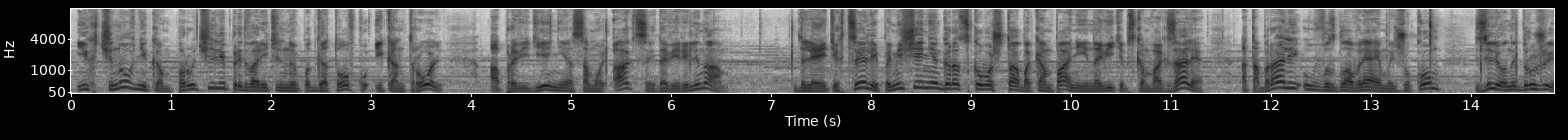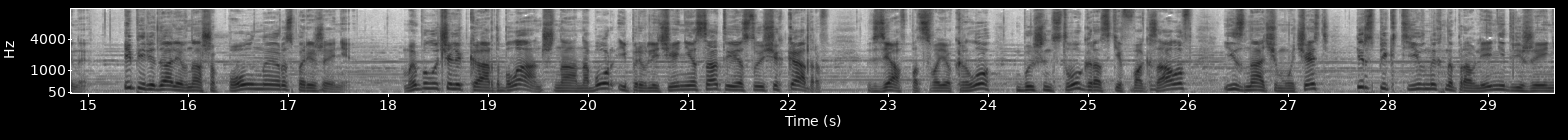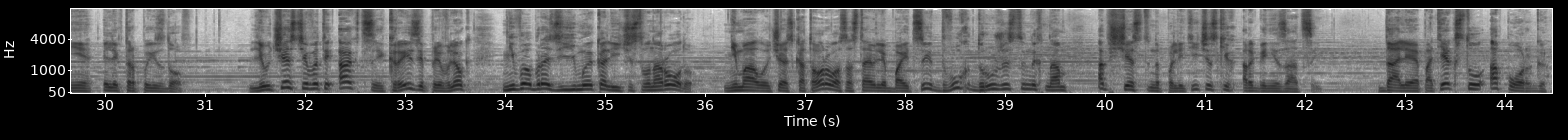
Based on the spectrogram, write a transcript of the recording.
Их чиновникам поручили предварительную подготовку и контроль, а проведение самой акции доверили нам. Для этих целей помещение городского штаба компании на Витебском вокзале отобрали у возглавляемой Жуком зеленой дружины и передали в наше полное распоряжение – мы получили карт-бланш на набор и привлечение соответствующих кадров, взяв под свое крыло большинство городских вокзалов и значимую часть перспективных направлений движения электропоездов. Для участия в этой акции Крейзи привлек невообразимое количество народу, немалую часть которого составили бойцы двух дружественных нам общественно-политических организаций. Далее по тексту Апорг.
